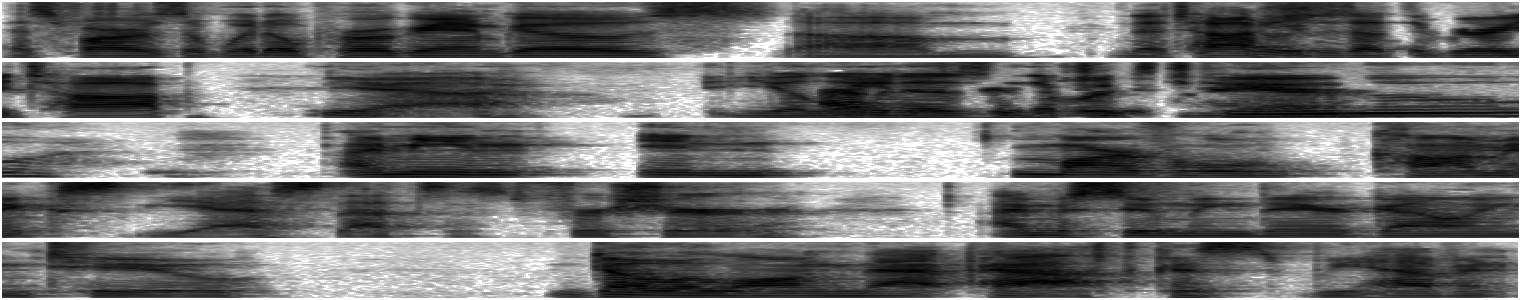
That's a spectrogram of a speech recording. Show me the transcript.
as far as the widow program goes um natasha's at the very top Yeah. yelena's number she's there. two I mean, in Marvel comics, yes, that's for sure. I'm assuming they're going to go along that path because we haven't,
